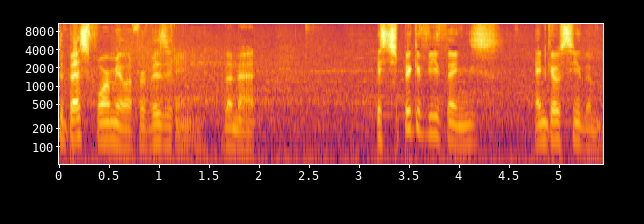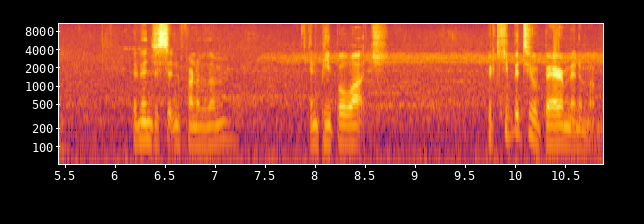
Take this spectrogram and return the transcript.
the best formula for visiting the Met is to pick a few things and go see them and then just sit in front of them and people watch. But keep it to a bare minimum.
